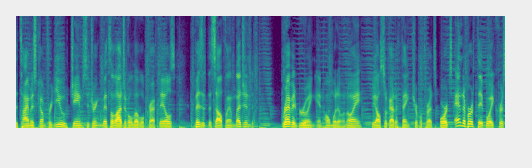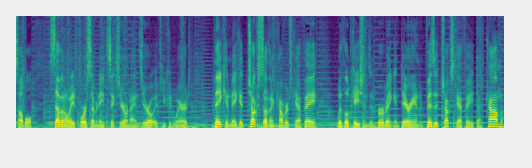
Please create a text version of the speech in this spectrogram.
The time has come for you, James, to drink mythological level craft ales. Visit the Southland legend, Rabid Brewing in Homewood, Illinois. We also got to thank Triple Threat Sports and the birthday boy, Chris Hubble, 708 478 6090. If you can wear it, they can make it. Chuck's Southern Comforts Cafe with locations in Burbank and Darien. Visit chuckscafe.com.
